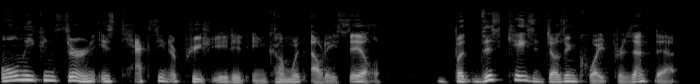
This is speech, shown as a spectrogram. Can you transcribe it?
only concern is taxing appreciated income without a sale. But this case doesn't quite present that.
